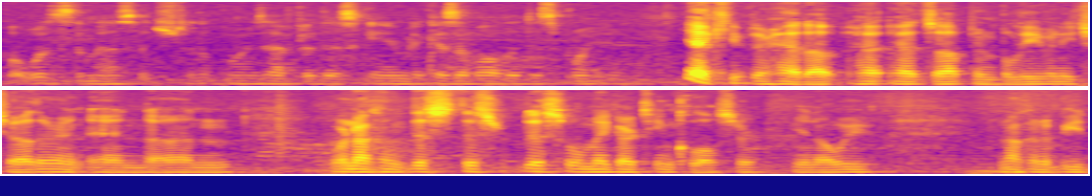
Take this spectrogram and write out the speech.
What was the message to the boys after this game because of all the disappointment? Yeah, keep their head up, heads up, and believe in each other. And, and, uh, and we're not going. to This this this will make our team closer. You know, we we're not going to be.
